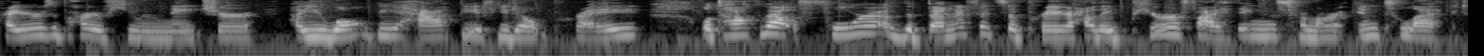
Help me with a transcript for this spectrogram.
prayer is a part of human nature, how you won't be happy if you don't pray. We'll talk about four of the benefits of prayer, how they purify things from our intellect,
